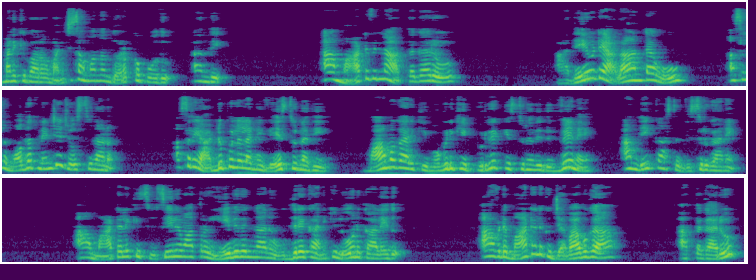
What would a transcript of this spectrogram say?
మనకి మరో మంచి సంబంధం దొరక్కపోదు అంది. ఆ మాట విన్న అత్తగారు అదేమిటి అలా అంటావు? అసలు మొదటి నుంచే చూస్తున్నాను. అసలు ఈ అడ్డుపుల్లలన్నీ వేస్తున్నది. మామగారికి మొగుడికి పుర్రెక్కిస్తున్నది నువ్వేనే అంది కాస్త విసురుగానే. ఆ మాటలకి సుశీల మాత్రం ఏ విధంగానూ ఉద్రేకానికి లోను కాలేదు. ఆవిడ మాటలకు జవాబుగా అత్తగారు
